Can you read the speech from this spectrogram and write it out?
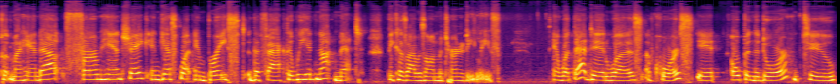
Put my hand out, firm handshake, and guess what? Embraced the fact that we had not met because I was on maternity leave. And what that did was, of course, it opened the door to,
